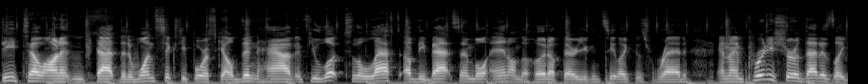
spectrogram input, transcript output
detail on it that the 164 scale didn't have. If you look to the left of the bat symbol and on the hood up there, you can see like this red. And I'm pretty sure that is like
